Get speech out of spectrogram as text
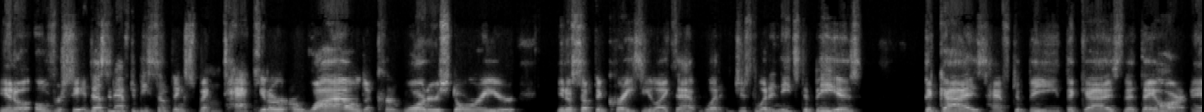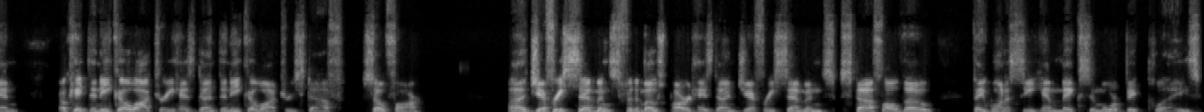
you know oversee it doesn't have to be something mm. spectacular or wild a kurt warner story or you know something crazy like that. What just what it needs to be is the guys have to be the guys that they are. And okay denico autry has done denico autry stuff so far. Uh, jeffrey simmons for the most part has done jeffrey simmons stuff although they want to see him make some more big plays.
